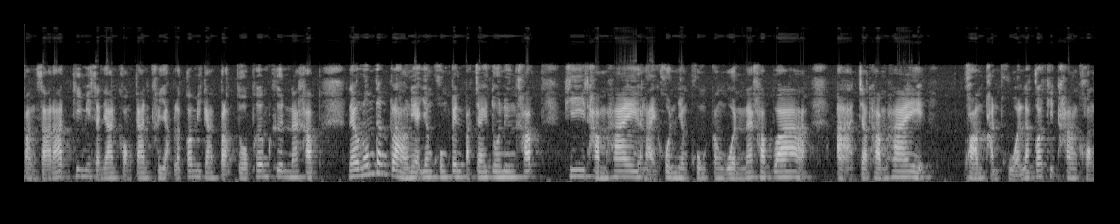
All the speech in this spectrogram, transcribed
ฝั่งสหรัฐที่มีสัญญาณของการขยับ แล้วก็มีการปรับตัวเพิ่มขึ้นนะครับแนวโน้มดังกล่าวเนี่ยยังคงเป็นปัจจัยตัวหนึ่งครับ ที่ทำให้หลายคนยังคงกังวลนะครับว่าอาจจะทำให้ความผันผวนและก็ทิศทางของ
